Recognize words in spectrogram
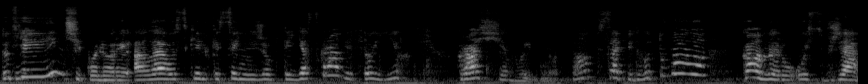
Тут є і інші кольори, але оскільки синій жовтий яскраві, то їх краще видно. Так? Все підготувала, камеру ось вже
